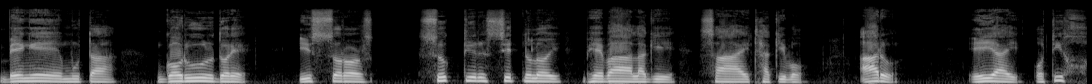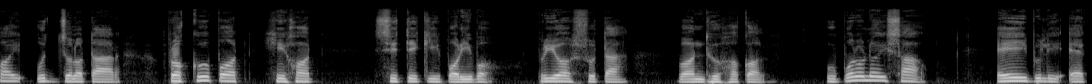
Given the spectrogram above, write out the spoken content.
বেঙে মোতা গৰুৰ দৰে ঈশ্বৰৰ চুক্তিৰ চিত্ৰলৈ ভেবা লাগি চাই থাকিব। আৰু এয়াই অতিশয় উজ্জ্বলতাৰ প্ৰকোপত সিহঁত চিটিকি পৰিব। প্ৰিয় শ্ৰোতা বন্ধুসকল ওপৰলৈ চাওক। এই বুলি এক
